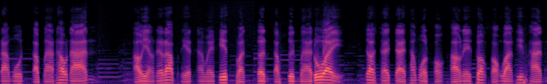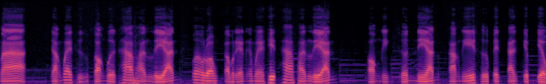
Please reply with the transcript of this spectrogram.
ประมูลกลับมาเท่านั้น เขายัางได้รับเหรียญอเมทิสส่วนเกินกลับคืนมาด้วย ยอดใช้จ่ายทั้งหมดของเขาในช่วง 2 วันที่ผ่านมา ยังไม่ถึง 25,000 เหรียญ เมื่อรวมกับเหรียญอเมทิส5,000 เหรียญ ของหนิงเฉินเหนียน ครั้งนี้ถือเป็นการเก็บเกี่ยว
